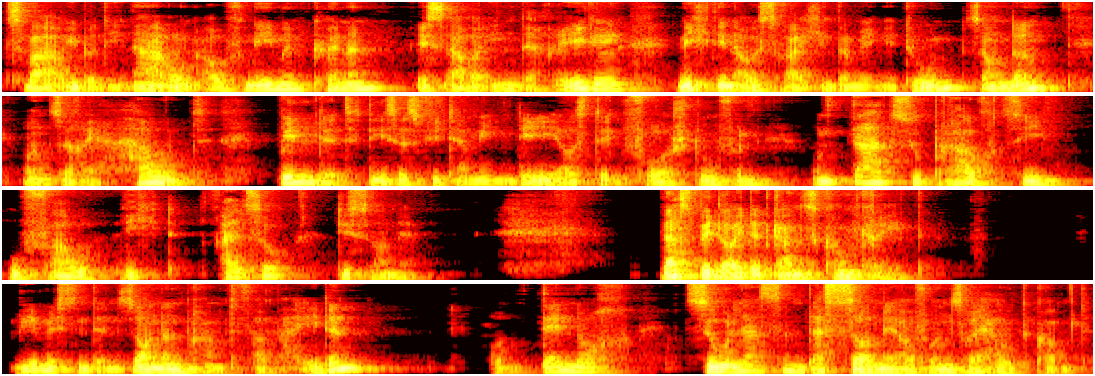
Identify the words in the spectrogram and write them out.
zwar über die Nahrung aufnehmen können, es aber in der Regel nicht in ausreichender Menge tun, sondern unsere Haut bildet dieses Vitamin D aus den Vorstufen und dazu braucht sie UV-Licht, also die Sonne. Das bedeutet ganz konkret, wir müssen den Sonnenbrand vermeiden und dennoch zulassen, dass Sonne auf unsere Haut kommt.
